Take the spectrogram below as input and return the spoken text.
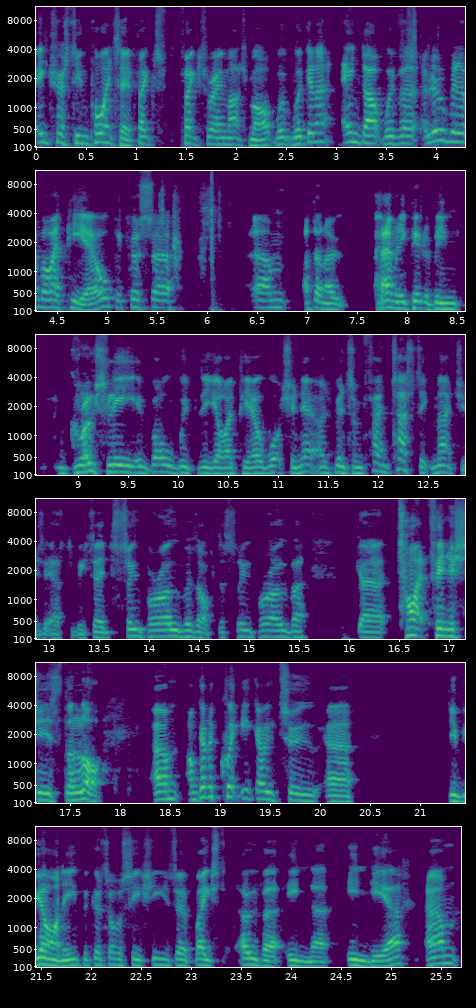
Interesting points here. Thanks, thanks very much, Mark. We're, we're going to end up with a, a, little bit of IPL because uh, um, I don't know how many people have been grossly involved with the IPL watching it. There's been some fantastic matches, it has to be said. Super overs after super over, uh, tight finishes, the lot. Um, I'm going to quickly go to uh, Divyani because obviously she's uh, based over in uh, India. Um,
